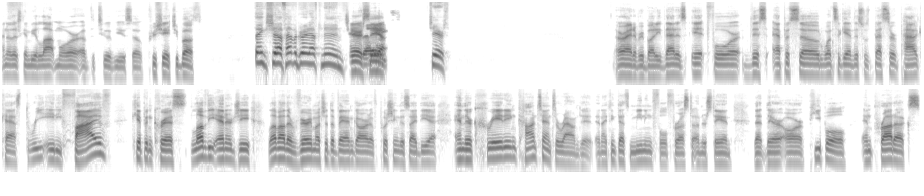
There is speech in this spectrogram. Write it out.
I know there's going to be a lot more of the two of you. So appreciate you both. Thanks, Chef. Have a great afternoon. Cheers. See ya. Cheers. All right, everybody. That is it for this episode. Once again, this was Best Served Podcast 385. Kip and Chris, love the energy. Love how they're very much at the vanguard of pushing this idea and they're creating content around it. And I think that's meaningful for us to understand that there are people and products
